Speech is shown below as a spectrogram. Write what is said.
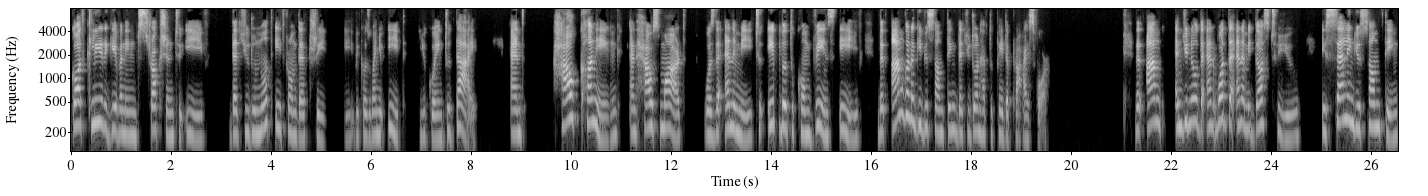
God clearly gave an instruction to Eve that you do not eat from that tree because when you eat, you're going to die. And how cunning and how smart was the enemy to able to convince Eve that I'm going to give you something that you don't have to pay the price for. That I'm and you know the and what the enemy does to you is selling you something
